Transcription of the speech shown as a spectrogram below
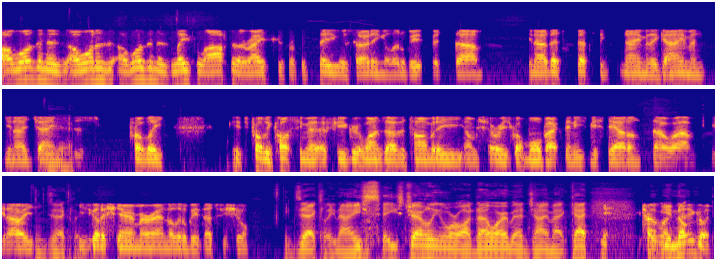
I wasn't as I wasn't I wasn't as lethal after the race because I could see he was hurting a little bit, but. Um, you know that's that's the name of the game. And you know James yeah. is probably it's probably cost him a, a, few Group Ones over the time, but he, I'm sure he's got more back than he's missed out on. So um, you know he's, exactly he's got to share him around a little bit. That's for sure. Exactly. No, he's he's travelling all right. Don't worry about J Mac. Okay. Yeah, travelling not, good.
